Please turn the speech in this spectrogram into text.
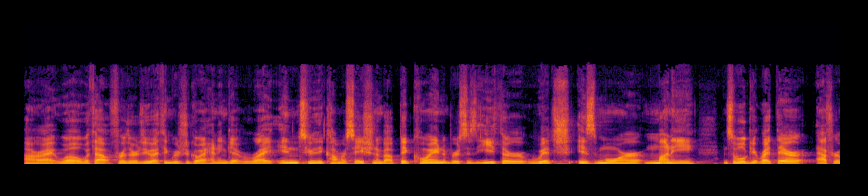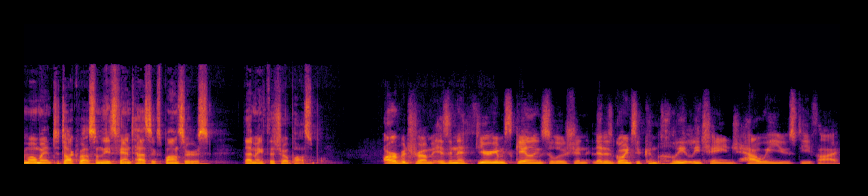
All right. Well, without further ado, I think we should go ahead and get right into the conversation about Bitcoin versus Ether, which is more money. And so we'll get right there after a moment to talk about some of these fantastic sponsors that make the show possible. Arbitrum is an Ethereum scaling solution that is going to completely change how we use DeFi.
